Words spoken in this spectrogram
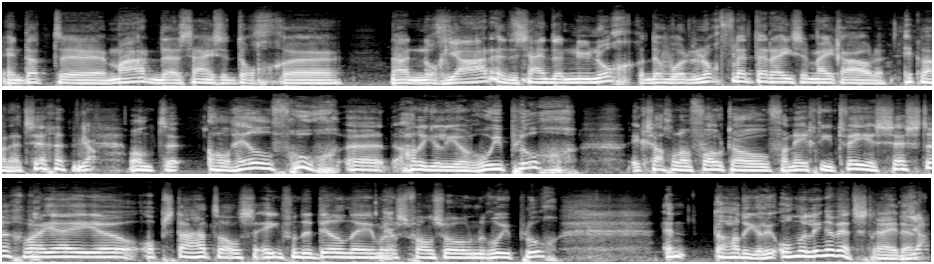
En dat, eh, maar daar zijn ze toch eh, nou, nog jaren. Er zijn er nu nog, er worden nog flatten races mee gehouden. Ik wou net zeggen, want eh, al heel vroeg eh, hadden jullie een roeiploeg. Ik zag al een foto van 1962 waar jij eh, op staat als een van de deelnemers van zo'n roeiploeg. En dan hadden jullie onderlinge wedstrijden. Ja,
